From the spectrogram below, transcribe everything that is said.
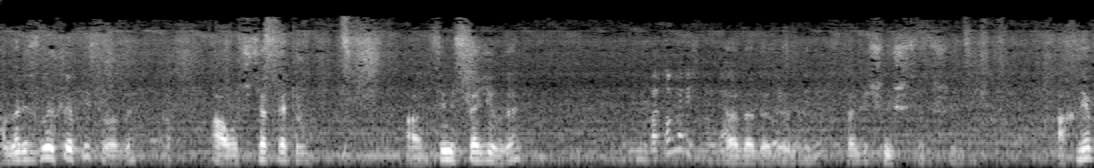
А нарезной хлеб есть у вас, да? А, вот 65 рублей. А, 71, да? Батон нарезной, да? Да, да, да, да. да. Столичный 66. А хлеб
